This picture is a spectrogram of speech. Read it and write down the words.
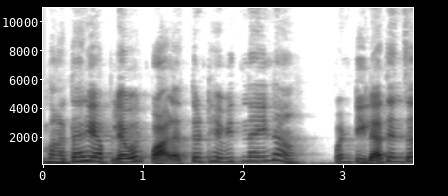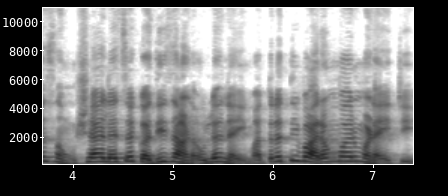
म्हातारी आपल्यावर पाळत तर ठेवीत नाही ना. पण तिला त्यांचा संशय आल्याचं कधी जाणवलं नाही. मात्र ती वारंवार म्हणायची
